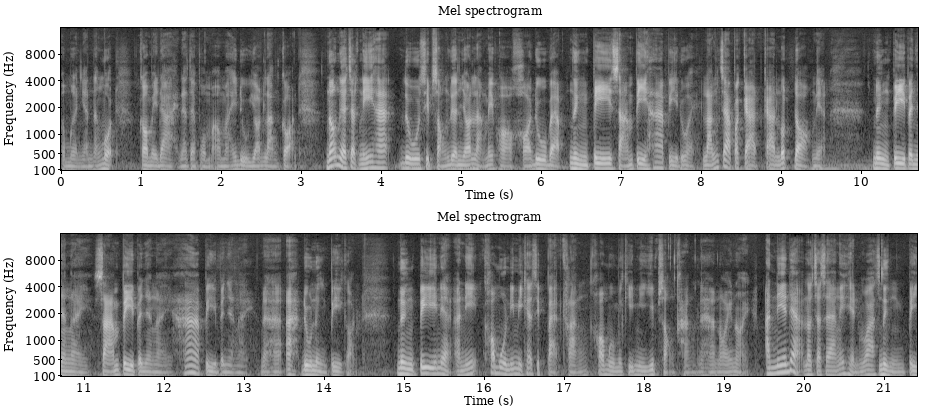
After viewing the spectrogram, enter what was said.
ประเมินกันทั้งหมดก็ไม่ได้นะแต่ผมเอามาให้ดูย้อนหลังก่อน นอกเหนือจากนี้ฮะดู 12 เดือนย้อนหลังไม่พอ ขอดูแบบ 1 ปี 3 ปี 5 ปีด้วย หลังจากประกาศการลดดอกเนี่ย1ปีเป็นยังไง 3 ปีเป็นยังไง 5 ปีเป็นยังไงนะฮะอะดู 1 ปีก่อน 1 ปีเนี่ยอันนี้ข้อมูลนี้มีแค่ 18 ครั้ง ข้อมูลเมื่อกี้มี 22 ครั้งนะฮะน้อยหน่อย อันนี้เนี่ยเราจะแสดงให้เห็นว่า 1 ปี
